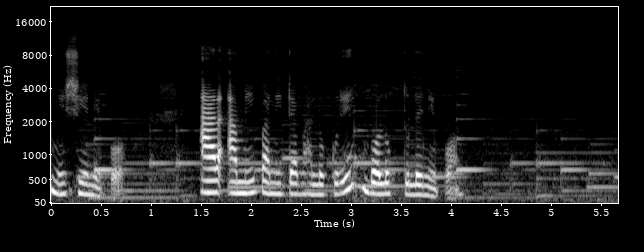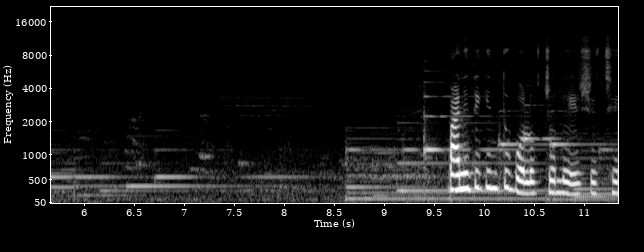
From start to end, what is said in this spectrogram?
মিশিয়ে নেব। আর আমি পানিটা ভালো করে বলক তুলে নেব। পানিতে কিন্তু বলক চলে এসেছে,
